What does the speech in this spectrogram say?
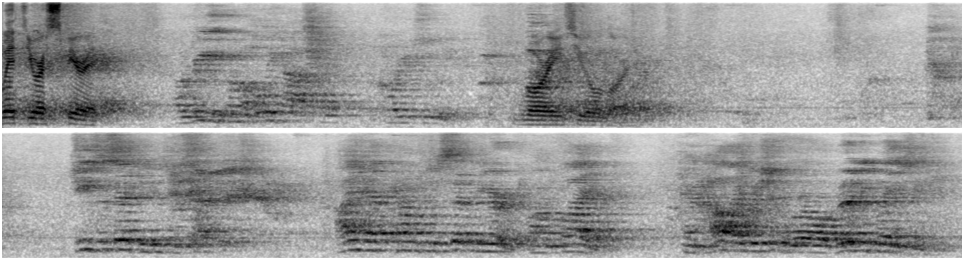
with your spirit. A reading from the Holy Gospel according to Luke. Glory to you, O Lord. Jesus said to his disciples, I have come to set the earth on fire, and how I wish it were already blazing.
